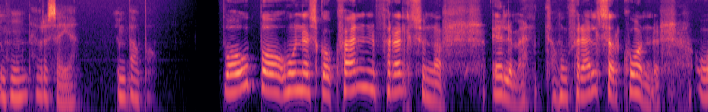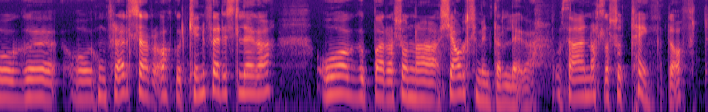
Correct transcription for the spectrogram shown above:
sem hún hefur að segja um bábú. Bóbó, hún er sko hvern frelsunar element. Hún frelsar konur og, uh, og hún frelsar okkur kynferðislega og bara svona sjálfsmyndarlega og það er náttúrulega svo tengt oft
